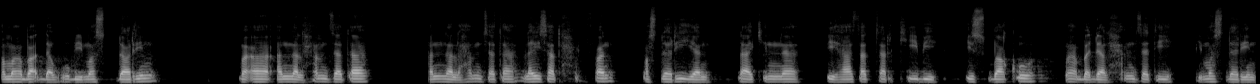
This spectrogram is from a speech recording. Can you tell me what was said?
wa ma ba'dahu Ma ma'a annal hamzata annal hamzata laysat harfan masdariyan lakinna biha tarkibi yusbaku ma badal hamzati bimasdarin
